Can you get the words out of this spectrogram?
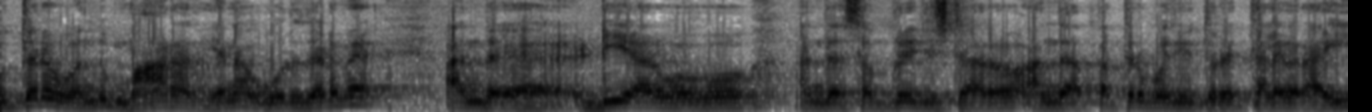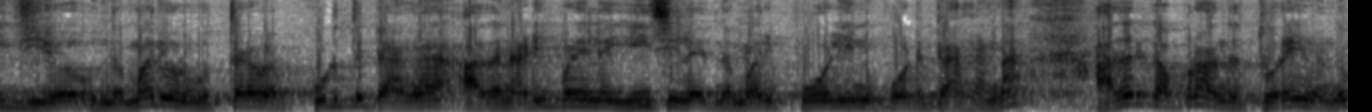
உத்தரவு வந்து மாறாது. ஏன்னா ஒரு தடவை அந்த டிஆர்ஓவோ அந்த சப் ரெஜிஸ்டாரோ அந்த பத்திரப்பதிவுத்துறை தலைவர் ஐஜியோ இந்த மாதிரி ஒரு உத்தரவை கொடுத்துட்டாங்க. அதன் அடிப்படையில் ஈஸியில் இந்த மாதிரி போலின்னு போட்டுட்டாங்கன்னா அதற்கப்புறம் அந்த துறை வந்து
